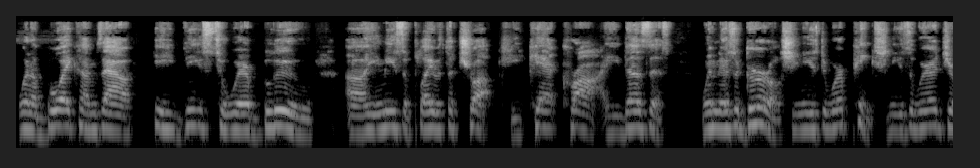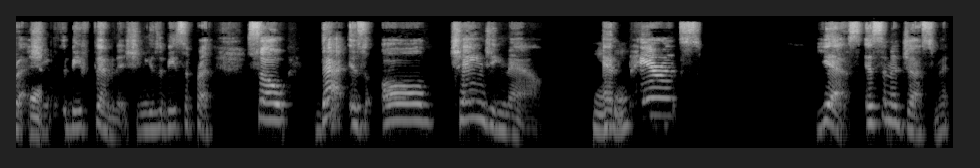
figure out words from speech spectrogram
When a boy comes out, he needs to wear blue. Uh, he needs to play with the truck. He can't cry. He does this. When there's a girl, she needs to wear pink. She needs to wear a dress. Yeah. She needs to be feminine. She needs to be suppressed. So that is all changing now. Mm-hmm. And parents, yes, it's an adjustment.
